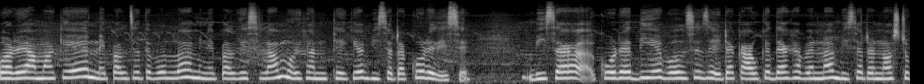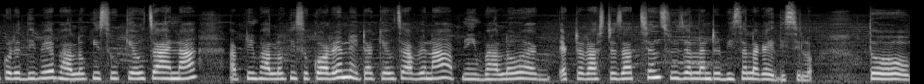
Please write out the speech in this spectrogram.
পরে আমাকে নেপাল যেতে বলল, আমি নেপাল গেছিলাম, ওইখান থেকে ভিসাটা করে দিছে। ভিসা করে দিয়ে বলছে যে এটা কাউকে দেখাবেন না, ভিসাটা নষ্ট করে দিবে, ভালো কিছু কেউ চায় না, আপনি ভালো কিছু করেন, এটা কেউ চাবে না, আপনি ভালো এক- একটা রাষ্ট্রে যাচ্ছেন, সুইজারল্যান্ডের ভিসা লাগাই দিছিল। তো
